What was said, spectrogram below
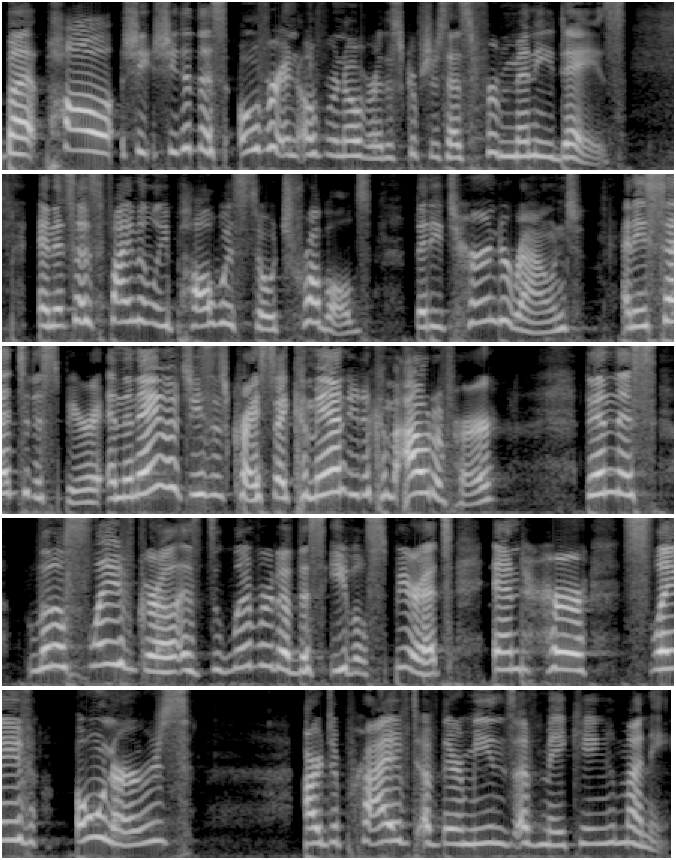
But Paul, she, she did this over and over and over, the scripture says, for many days. And it says, finally, Paul was so troubled that he turned around and he said to the Spirit, In the name of Jesus Christ, I command you to come out of her. Then this little slave girl is delivered of this evil spirit, and her slave owners are deprived of their means of making money.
